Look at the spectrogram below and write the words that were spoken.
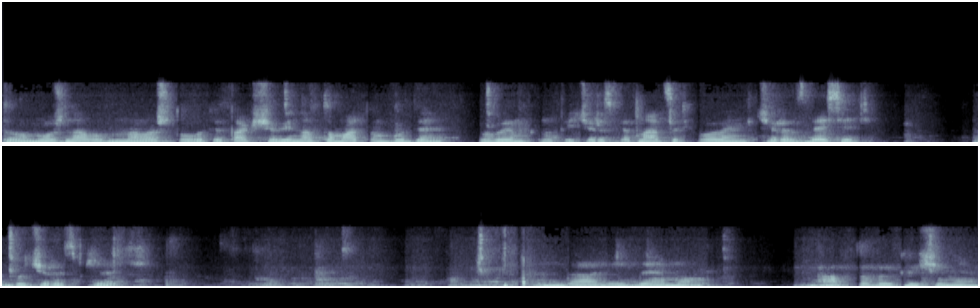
то можна налаштовувати так, що він автоматом буде вимкнутий через 15 хвилин, через 10 або через 5. Далі йдемо автовиключення.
